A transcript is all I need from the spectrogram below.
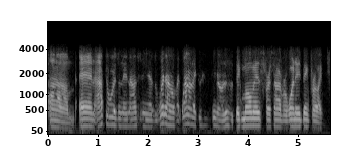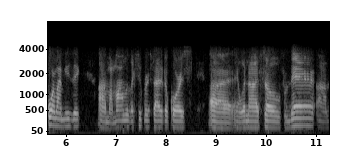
Um, and afterwards, when they announced me as a winner, I was like, wow, like this is you know this is a big moment. It's the first time I ever won anything for like for my music. Um, my mom was like super excited, of course, uh, and whatnot. So from there, um,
